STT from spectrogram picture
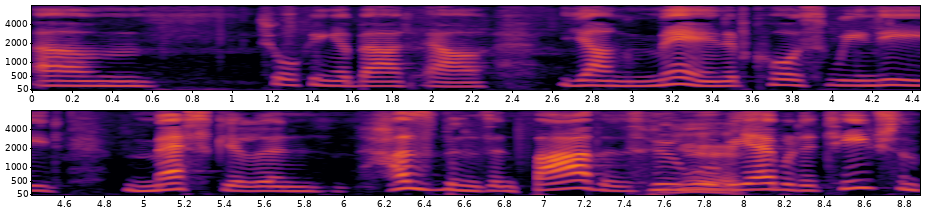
um, talking about our young men, of course, we need masculine husbands and fathers who yes. will be able to teach them.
